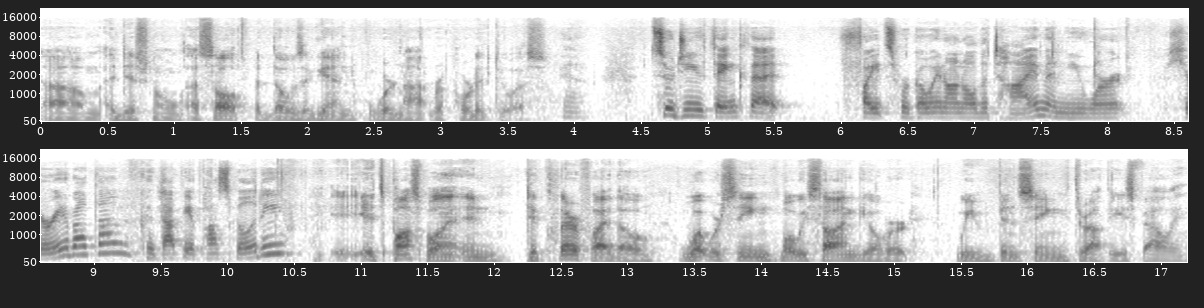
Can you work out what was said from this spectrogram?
um, additional assaults, but those again were not reported to us. Yeah. So do you think that fights were going on all the time and you weren't hearing about them? Could that be a possibility? It's possible, and- and to clarify though, what we're seeing, what we saw in Gilbert, we've been seeing throughout the East Valley.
